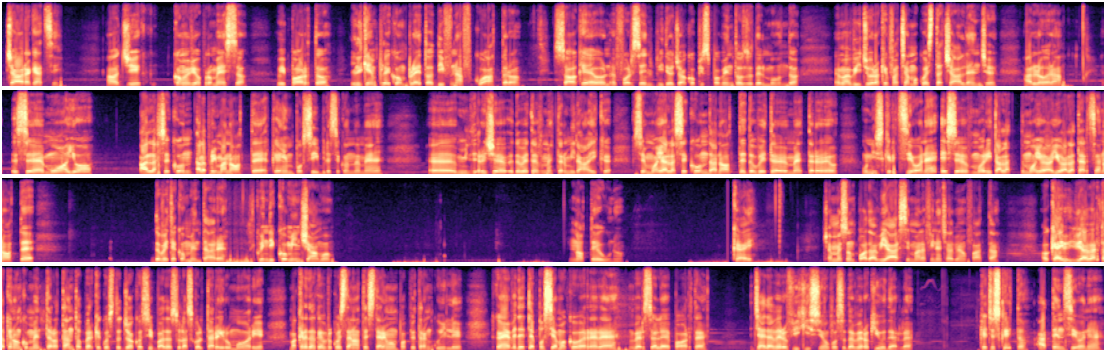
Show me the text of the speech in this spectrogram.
Ciao ragazzi, oggi come vi ho promesso vi porto il gameplay completo di FNAF 4 So che è un- forse il videogioco più spaventoso del mondo eh, Ma vi giuro che facciamo questa challenge. Allora, se muoio alla, alla prima notte, che è impossibile secondo me eh, mi rice- dovete mettermi like. Se muoio alla seconda notte dovete mettere un'iscrizione e se morite alla- muoio io alla terza notte dovete commentare. Quindi cominciamo. Notte 1. Ok. Ci ha messo un po' ad avviarsi, ma alla fine ce l'abbiamo fatta. Ok, vi avverto che non commenterò tanto perché questo gioco si basa sull'ascoltare i rumori, ma credo che per questa notte staremo un po' più tranquilli. Come vedete possiamo correre verso le porte. Già è davvero fichissimo, posso davvero chiuderle. Che c'è scritto? Attenzione.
